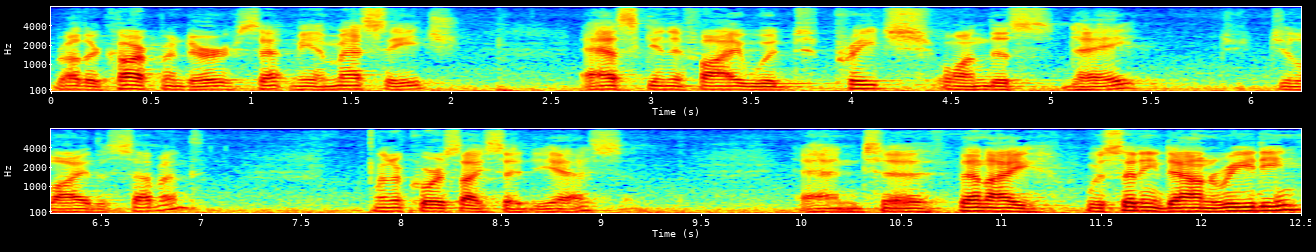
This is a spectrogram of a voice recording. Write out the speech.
Brother Carpenter sent me a message asking if I would preach on this day, July the 7th. And of course, I said yes. And uh, then I was sitting down reading.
